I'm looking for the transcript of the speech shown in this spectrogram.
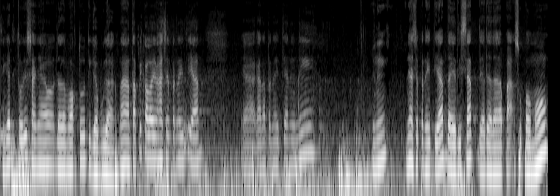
sehingga ditulis hanya dalam waktu tiga bulan. Nah, tapi kalau yang hasil penelitian, ya karena penelitian ini, ini ini hasil penelitian dari riset ada, ada Pak Supomo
